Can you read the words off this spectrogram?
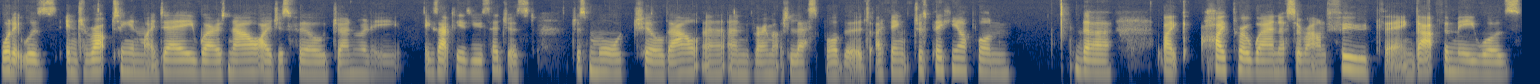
what it was interrupting in my day. Whereas now I just feel generally, exactly as you said, just just more chilled out and, and very much less bothered. I think just picking up on the like hyper awareness around food thing that for me was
